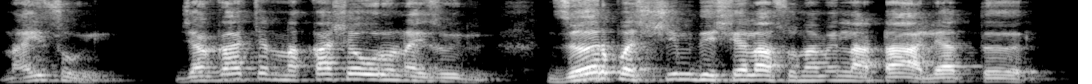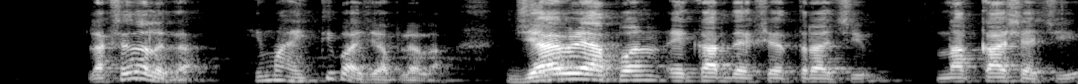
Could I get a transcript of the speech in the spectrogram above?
नाहीच होईल. जगाच्या नकाशावरून नाहीच होईल. जर पश्चिम दिशेला सुनामी लाटा आल्या तर लक्षात आलं का? ही माहिती पाहिजे आपल्याला. ज्यावेळी आपण एखाद्या क्षेत्राची नकाशाची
